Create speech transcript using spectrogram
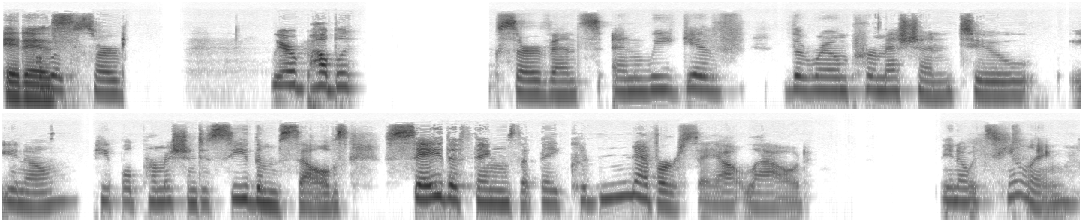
it is. serv- we are public servants and we give the room permission to you know people permission to see themselves say the things that they could never say out loud. You know it's healing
